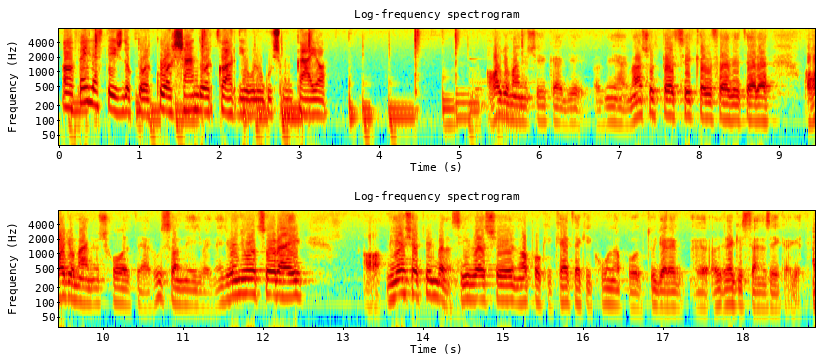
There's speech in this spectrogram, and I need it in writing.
A fejlesztés dr. Kor Sándor kardiológus munkája. A hagyományos EKG az néhány másodpercig kerül felvételre, a hagyományos Holter 24 vagy 48 óráig, a mi esetünkben a szívvelső napokig, hetekig, hónapokig tudja regisztrálni az EKG-t.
